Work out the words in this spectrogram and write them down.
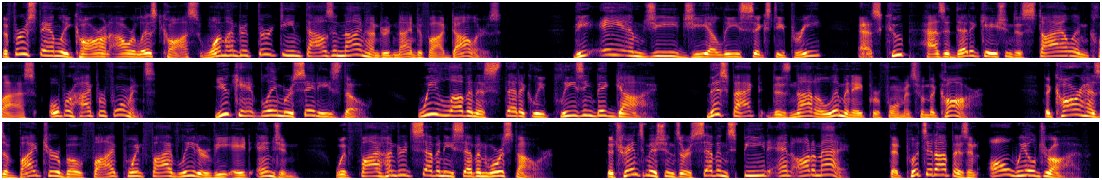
The first family car on our list costs $113,995. The AMG GLE 63 S Coupe has a dedication to style and class over high performance. You can't blame Mercedes, though. We love an aesthetically pleasing big guy. This fact does not eliminate performance from the car. The car has a bi-turbo 5.5-liter V8 engine with 577 horsepower. The transmissions are 7-speed and automatic. That puts it up as an all-wheel drive.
